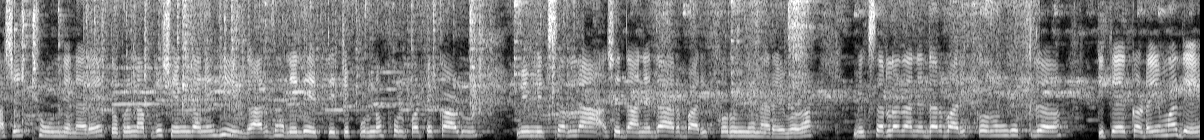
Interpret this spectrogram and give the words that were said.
असेच ठेवून देणार आहे. तोपर्यंत आपले शेंगदाणेही गार झालेले आहेत. त्याचे पूर्ण फुलपाटे काढून मी मिक्सरला असे दाणेदार बारीक करून घेणार आहे बघा. मिक्सरला दाणेदार बारीक करून घेतलं की त्या कढईमध्ये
